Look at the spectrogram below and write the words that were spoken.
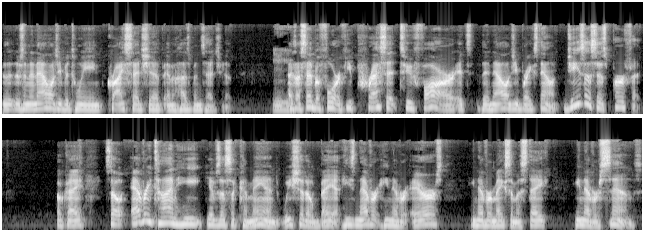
there's an analogy between Christ's headship and a husband's headship. As I said before, if you press it too far, it's the analogy breaks down. Jesus is perfect. Okay. So every time he gives us a command, we should obey it. He's never, he never errs. He never makes a mistake. He never sins.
